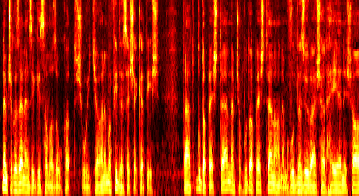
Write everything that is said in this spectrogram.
nem csak az ellenzéki szavazókat sújtja, hanem a fideszeseket is. Tehát Budapesten, nem csak Budapesten, hanem a Hódmezővásárhelyen és a,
